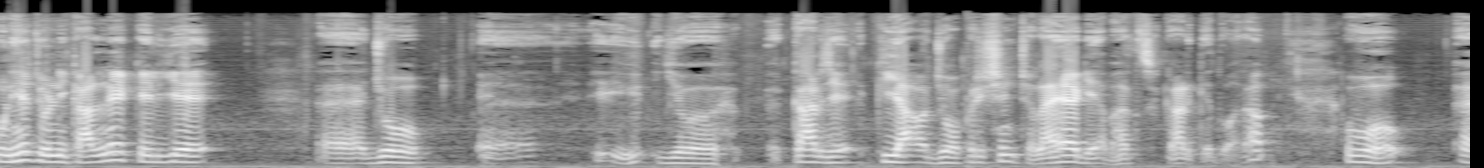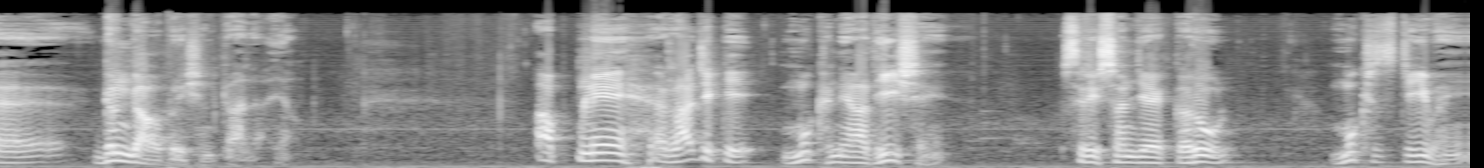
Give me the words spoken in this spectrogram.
उन्हें जो निकालने के लिए जो जो कार्य किया, जो ऑपरेशन चलाया गया भारत सरकार के द्वारा, वो गंगा ऑपरेशन कहलाया। अपने राज्य के मुख्य न्यायाधीश हैं श्री संजय करोल, मुख्य सचिव हैं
